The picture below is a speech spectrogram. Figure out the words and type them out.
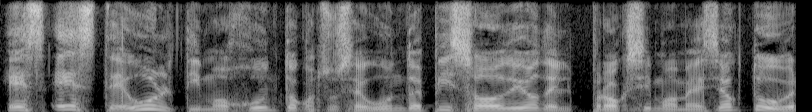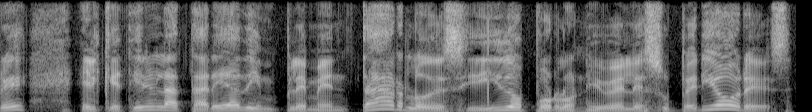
Es este último, junto con su segundo episodio del próximo mes de octubre, el que tiene la tarea de implementar lo decidido por los niveles superiores.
